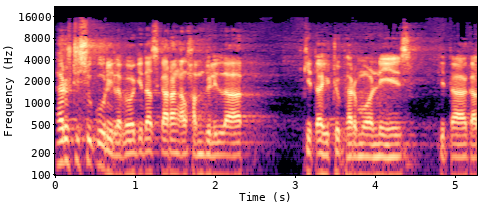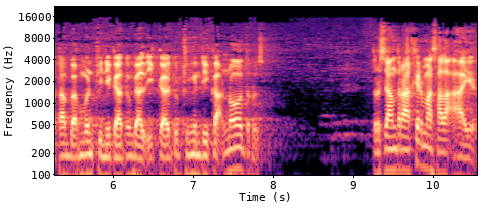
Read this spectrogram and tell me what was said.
harus disyukuri lah bahwa kita sekarang alhamdulillah kita hidup harmonis kita kata Mbah Mun binika tunggal ika itu no terus. Terus yang terakhir masalah air.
